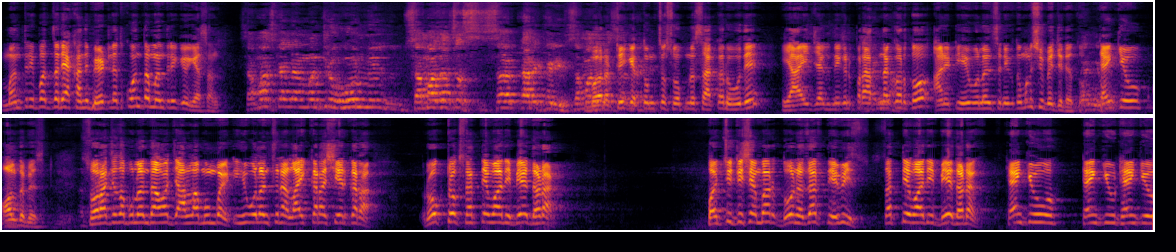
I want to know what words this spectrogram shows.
मंत्रीपद जर एखादे भेटलं तर कोणतं मंत्री घ्याल समाज कल्याण मंत्री होऊन मी समाजाचं सहकार्य करीन बरं ठीक आहे. तुमचं स्वप्न साकार होऊ दे. ही आई जगदीकडे प्रार्थना करतो आणि टीव्ही बुलनसेने तुम्हाला शुभेच्छा देतो. Thank you all the best स्वराज्याचा बुलंद आवाज जालना मुंबई. टीव्ही बुलनसेना लाईक करा शेअर करा. रोकटोक सत्यवादी बेधडक. पंचवीस डिसेंबर दोन हजार तेवीस. सत्यवादी बेधडक. थँक्यू थँक्यू थँक्यू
